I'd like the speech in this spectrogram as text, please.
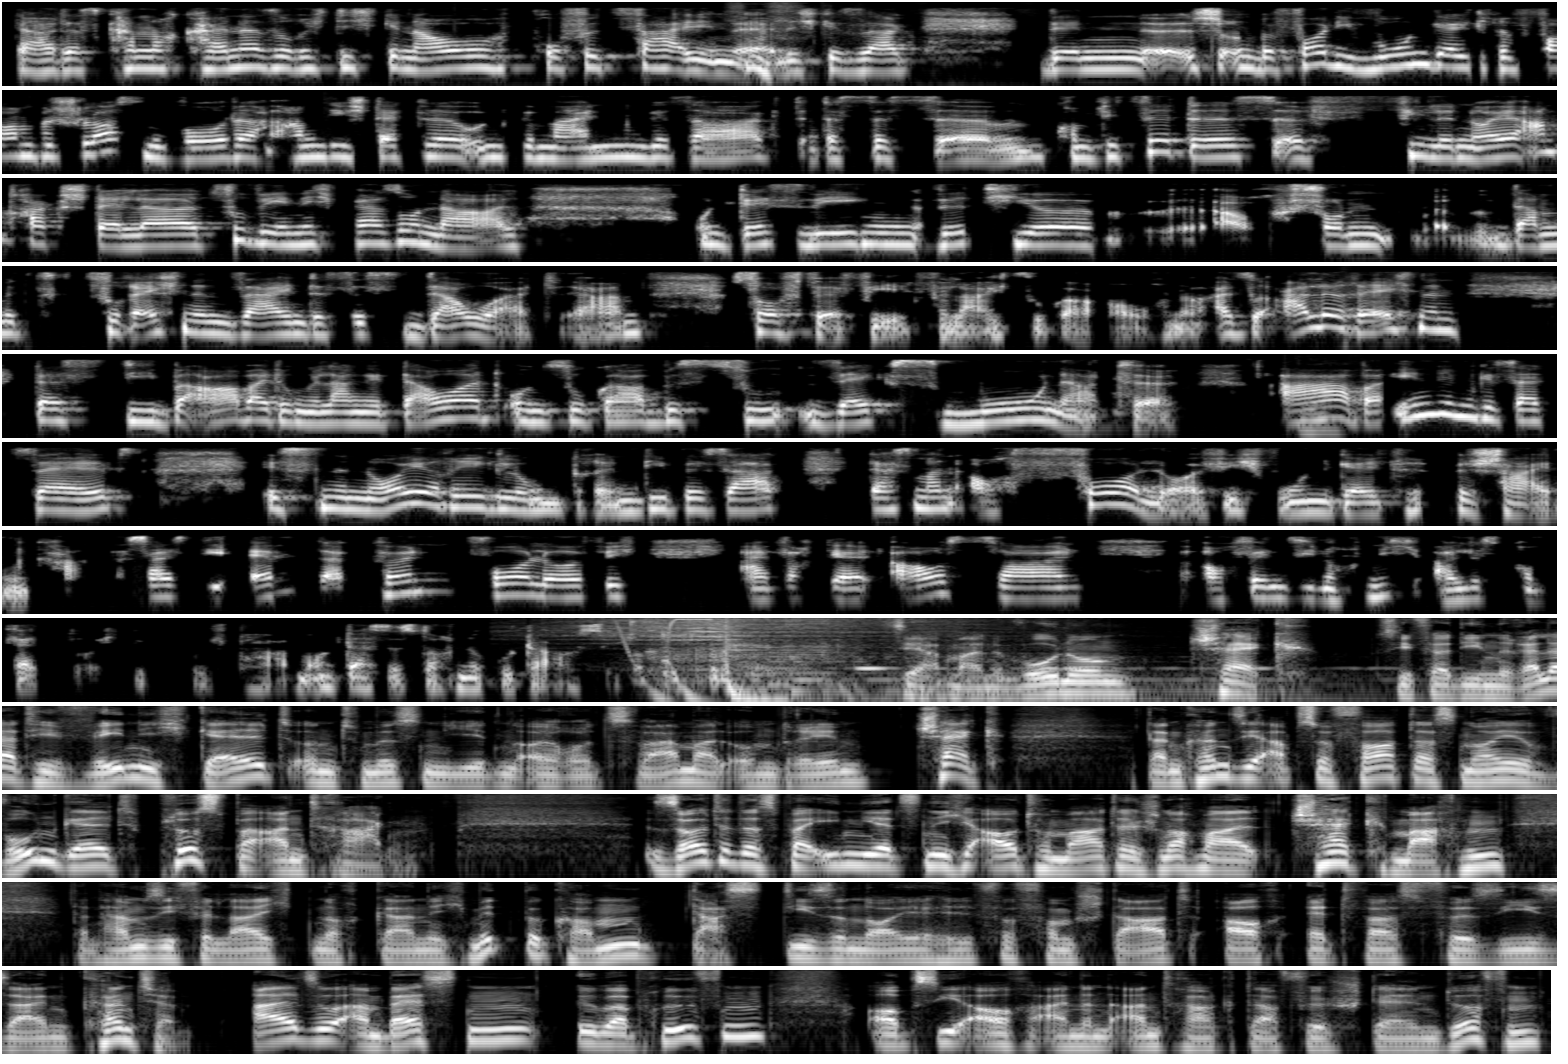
Ja, das kann noch keiner so richtig genau prophezeien, ehrlich gesagt. Denn äh, schon bevor die Wohngeldreform beschlossen wurde, haben die Städte und Gemeinden gesagt, dass das äh, kompliziert ist, äh, viele neue Antragsteller, zu wenig Personal. Und deswegen wird hier auch schon damit zu rechnen sein, dass es dauert. Ja. Software fehlt vielleicht sogar auch. Ne? Also alle rechnen, dass die Bearbeitung lange dauert und sogar bis zu sechs Monate. Aber in dem Gesetz selbst ist eine neue Regelung drin, die besagt, dass man auch vorläufig Wohngeld bescheiden kann. Das heißt, die Ämter können vorläufig einfach Geld auszahlen, auch wenn sie noch nicht alles komplett durchgeprüft haben. Und das ist doch eine gute Aussicht. Sie haben eine Wohnung? Check. Sie verdienen relativ wenig Geld und müssen jeden Euro zweimal umdrehen? Check. Dann können Sie ab sofort das neue Wohngeld Plus beantragen. Sollte das bei Ihnen jetzt nicht automatisch nochmal Check machen, dann haben Sie vielleicht noch gar nicht mitbekommen, dass diese neue Hilfe vom Staat auch etwas für Sie sein könnte. Also am besten überprüfen, ob Sie auch einen Antrag dafür stellen dürfen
